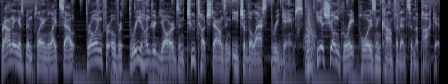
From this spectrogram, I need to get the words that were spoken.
Browning has been playing lights out, throwing for over 300 yards and two touchdowns in each of the last three games. He has shown great poise and confidence in the pocket,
